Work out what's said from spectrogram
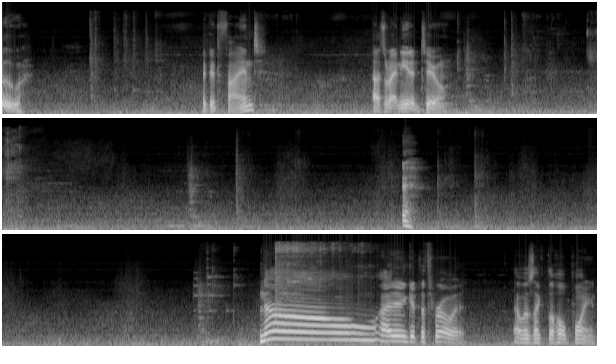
Ooh. A good find. That's what I needed too. Eh. No, I didn't get to throw it. That was like the whole point.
